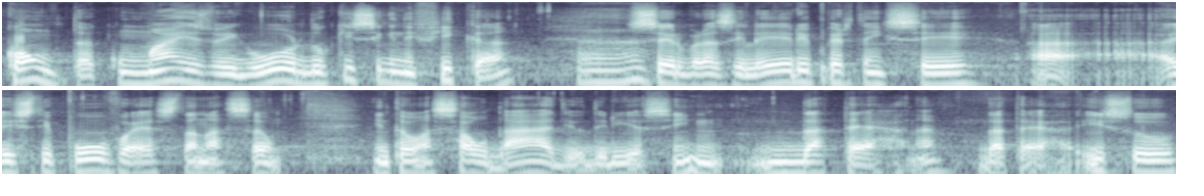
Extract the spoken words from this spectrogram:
conta com mais vigor do que significa ah. ser brasileiro e pertencer a, a este povo, a esta nação. Então a saudade, eu diria assim, da terra, né? Da terra. Isso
